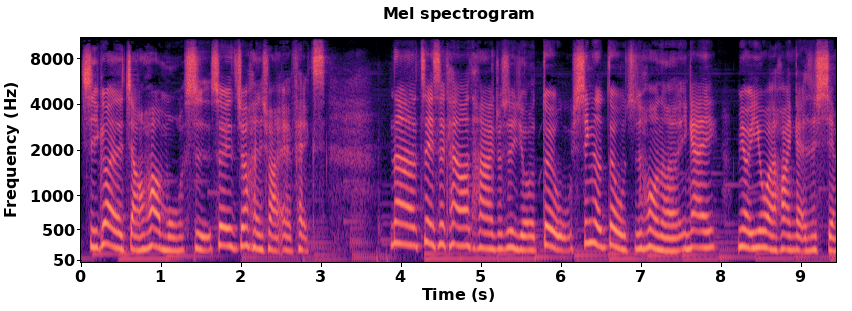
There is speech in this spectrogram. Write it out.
奇怪的讲话模式，所以就很喜欢 Apex。那这次看到他就是有队伍新的队伍之后呢，应该。没有意外的话，应该也是先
